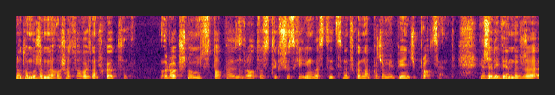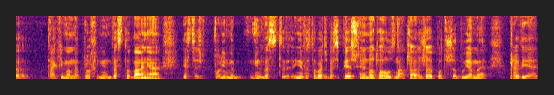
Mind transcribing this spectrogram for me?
no to możemy oszacować na przykład roczną stopę zwrotu z tych wszystkich inwestycji na przykład na poziomie 5%. Jeżeli wiemy, że taki mamy profil inwestowania, jesteś, wolimy inwest, inwestować bezpiecznie, no to oznacza, że potrzebujemy prawie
